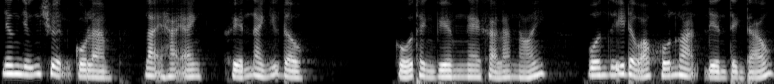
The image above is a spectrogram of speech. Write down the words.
nhưng những chuyện cô làm lại hại anh, khiến anh nhức đầu. Cố Thành Viêm nghe Khả Lan nói, vốn dĩ đầu óc hỗn loạn liền tỉnh táo,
